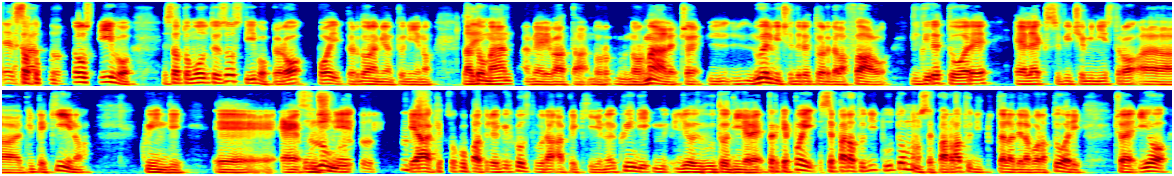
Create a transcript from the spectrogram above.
Esatto. È stato esatto. esaustivo, è stato molto esaustivo, però poi, perdonami Antonino, la sì. domanda mi è arrivata nor- normale, cioè lui è il vice direttore della FAO, il direttore è l'ex vice ministro uh, di Pechino, quindi eh, è un cinese che, ha, che si è occupato di agricoltura a Pechino e quindi gli ho dovuto dire, perché poi si è parlato di tutto, ma non si è parlato di tutela dei lavoratori, cioè io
